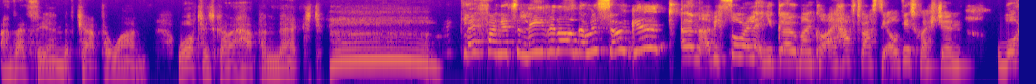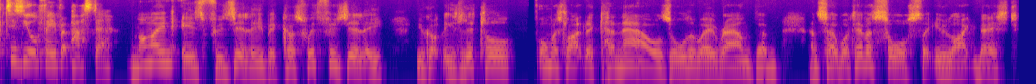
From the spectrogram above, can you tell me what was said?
And that's the end of chapter one. What is going to happen next? Cliffhanger to leave it on. That was so good. Um, before I let you go, Michael, I have to ask the obvious question What is your favorite pasta? Mine is fusilli because with fusilli, you've got these little, almost like the canals all the way around them. And so, whatever sauce that you like best,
